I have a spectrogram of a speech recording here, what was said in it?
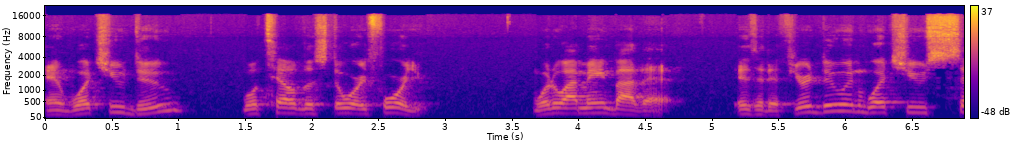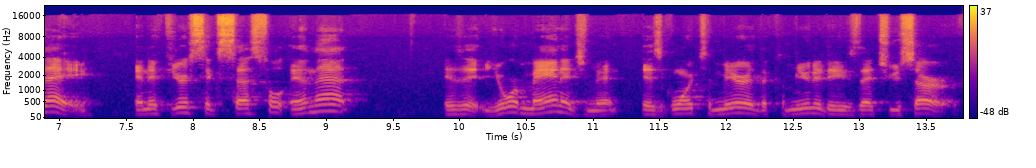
and what you do will tell the story for you? What do I mean by that? Is that if you're doing what you say and if you're successful in that, is that your management is going to mirror the communities that you serve.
